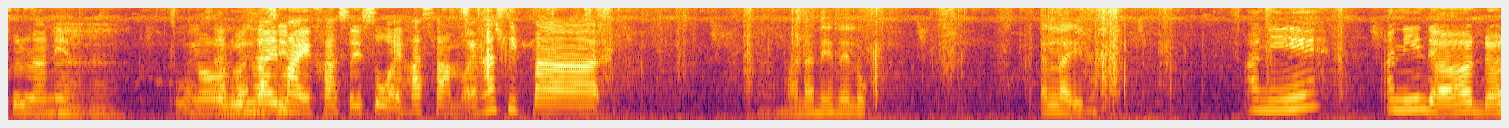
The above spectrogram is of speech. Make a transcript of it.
ขึ้นแล้วเนี่เนี่ยยสวยรอสามร้รุ่อยนใบห้าสิบใหม่ค่ะ สวยๆค่ะ350บาท มาด้านนี้เลยลูก อะไรเนี่ยอันนี้อันนี้เดี๋ยวเดี๋ยว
